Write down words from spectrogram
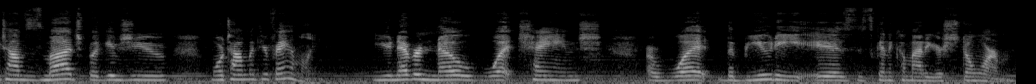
times as much but gives you more time with your family. You never know what change or what the beauty is that's going to come out of your storm.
